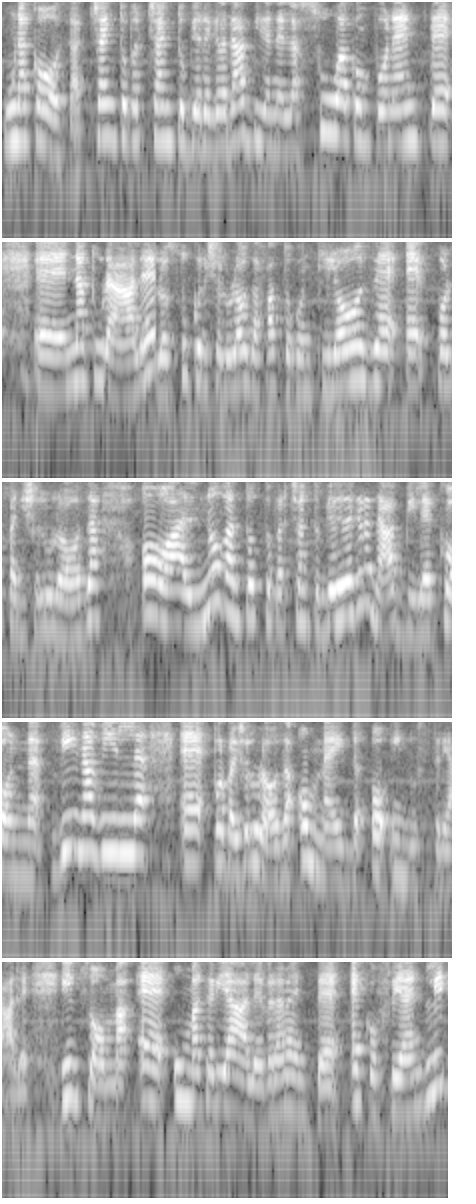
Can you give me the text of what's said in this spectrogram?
Una cosa 100% biodegradabile nella sua componente eh, naturale. Lo stucco di cellulosa fatto con tilose e polpa di cellulosa. O al 98% biodegradabile con Vinavil e polpa di cellulosa homemade o industriale. Insomma è un materiale veramente eco friendly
